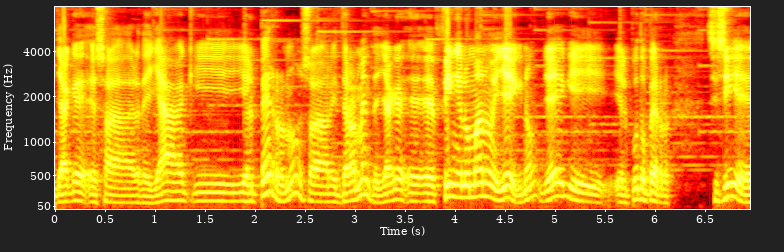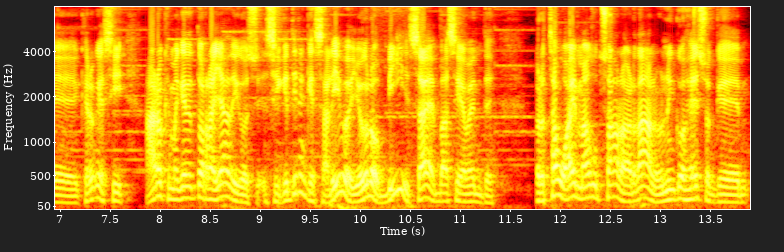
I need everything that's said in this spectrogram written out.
Jack, o sea, el de Jack y, el perro, ¿no? O sea, literalmente, Jack, eh, Finn el humano y Jake, ¿no? Jake y, el puto perro. Sí, sí, eh, creo que sí. Ahora es que me quedé todo rayado, digo, sí, sí que tienen que salir, pues yo los vi, ¿sabes? Básicamente. Pero está guay, me ha gustado, la verdad. Lo único es eso, que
